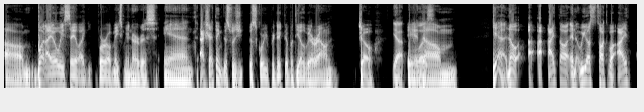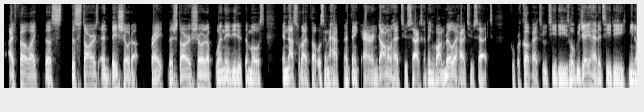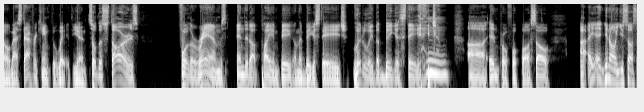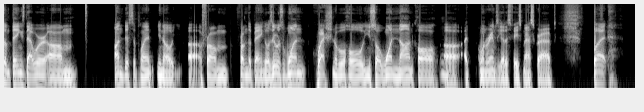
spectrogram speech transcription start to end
Um, but I always say like Burrow makes me nervous. And actually, I think this was the score you predicted, but the other way around, Joe. Yeah, And um, yeah, no, I, I- I thought, and we also talked about. I I felt like the the stars and they showed up. Right, the stars showed up when they needed the most, and that's what I thought was going to happen. I think Aaron Donald had two sacks. I think Von Miller had two sacks. Cooper Kupp had two TDs. OBJ had a TD. You know, Matt Stafford came through late at the end. So the stars for the Rams ended up playing big on the biggest stage, literally the biggest stage Mm. uh, in pro football. So, I, you know, you saw some things that were um, undisciplined. You know, uh, from from the Bengals. There was one questionable hold. You saw one non-call uh, when Ramsey got his face mask grabbed. But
